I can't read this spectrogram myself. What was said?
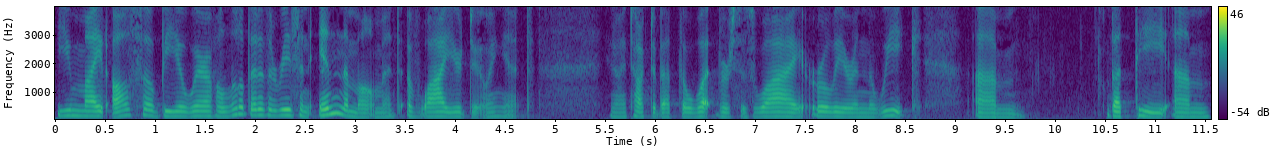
you might also be aware of a little bit of the reason in the moment of why you're doing it. You know, I talked about the what versus why earlier in the week, um, but the um,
